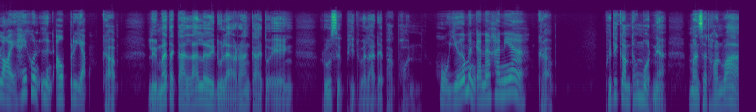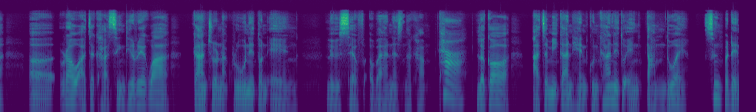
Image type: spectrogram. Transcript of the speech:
ปล่อยให้คนอื่นเอาเปรียบ ครับ หรือแม้แต่การละเลยดูแลร่างกายตัวเอง รู้สึกผิดเวลาได้พักผ่อน โหเยอะเหมือนกันนะคะเนี่ย ครับ พฤติกรรมทั้งหมดเนี่ยมันสะท้อนว่าเอ่อเราอาจจะขาดสิ่งที่เรียกว่าการตระหนักรู้ในตนเอง หรือ self awareness นะครับ ค่ะ แล้วก็อาจจะมีการเห็นคุณค่าในตัวเองต่ำด้วย ซึ่งประเด็น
